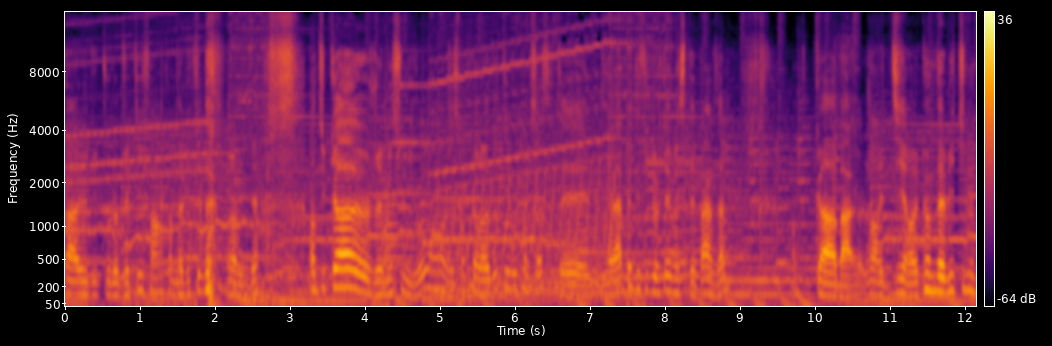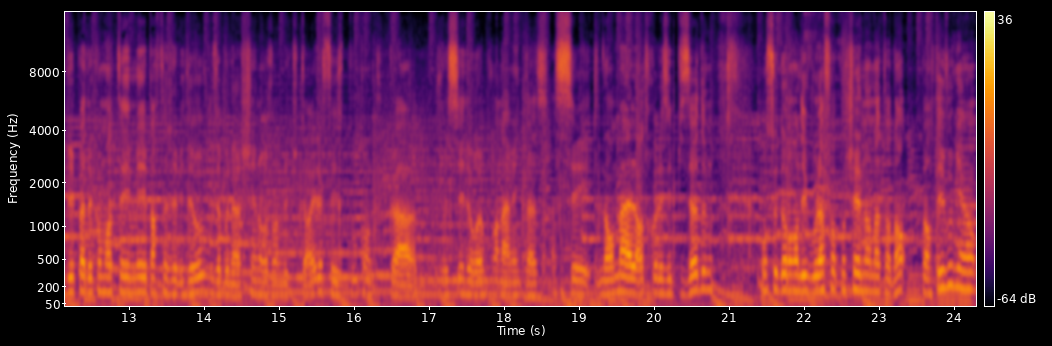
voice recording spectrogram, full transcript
pas eu du tout l'objectif, hein, comme d'habitude, j'ai envie de dire. En tout cas, euh, j'ai mis ce niveau. Hein. J'espère qu'il y aura d'autres niveaux comme ça. C'était... Un peu de difficulté, mais c'était pas infaisable. Cas, bah, j'ai envie de dire, euh, comme d'habitude, n'oubliez pas de commenter, aimer, partager la vidéo, vous abonner à la chaîne, rejoindre le tutoriel, Facebook. En tout cas, je vais essayer de reprendre un rythme assez normal entre les épisodes. On se donne rendez-vous la fois prochaine. En attendant, portez-vous bien.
